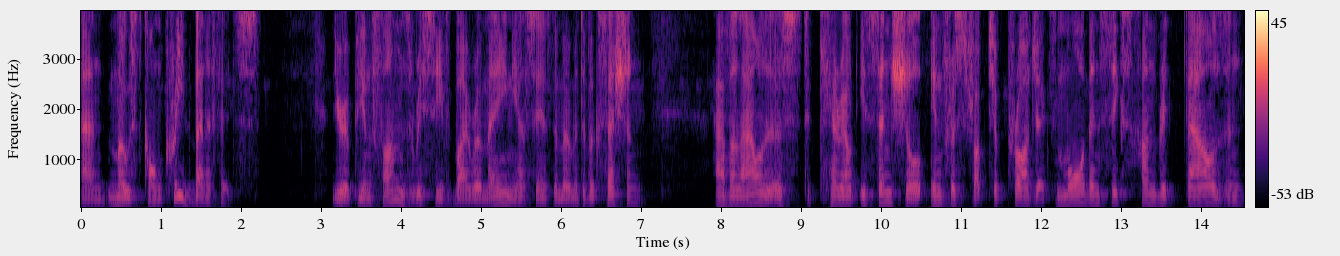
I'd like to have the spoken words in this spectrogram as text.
and most concrete benefits. European funds received by Romania since the moment of accession have allowed us to carry out essential infrastructure projects. More than 600,000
